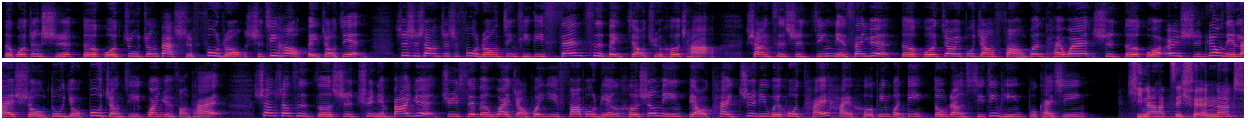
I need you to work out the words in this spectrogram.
德国证实，德国驻中大使傅荣十七号被召见。事实上，这是傅荣近期第三次被叫去喝茶。上一次是今年三月，德国教育部长访问台湾，是德国二十六年来首度有部长级官员访台。上上次则是去年八月，G7 外长会议发布联合声明，表态致力维护台海和平稳定，都让习近平不开心。China hat sich verändert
